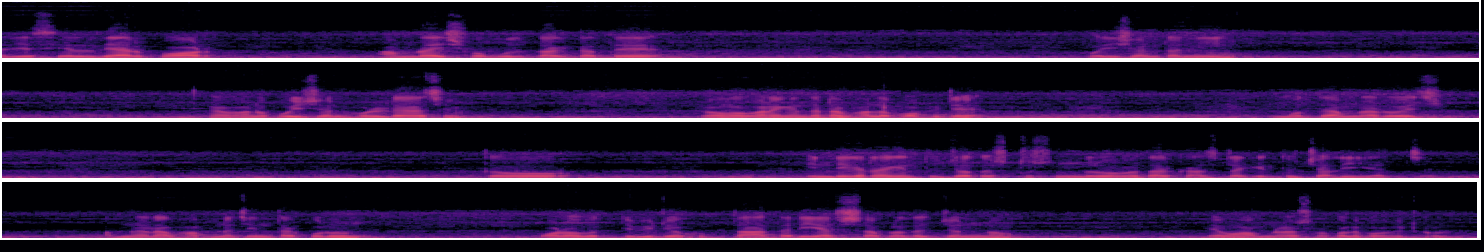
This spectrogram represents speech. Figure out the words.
আজকে সেল দেওয়ার পর আমরা এই সবুজ দাগটাতে পজিশনটা নিই। এখনও পজিশন হোল্ডে আছে এবং ওখানে কিন্তু একটা ভালো প্রফিটের মধ্যে আমরা রয়েছি। তো ইন্ডিকেটার কিন্তু যথেষ্ট সুন্দরভাবে তার কাজটা কিন্তু চালিয়ে যাচ্ছে। আপনারা ভাবনা চিন্তা করুন, পরবর্তী ভিডিও খুব তাড়াতাড়ি আসছে আপনাদের জন্য এবং আপনারা সকলে প্রফিট করুন।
